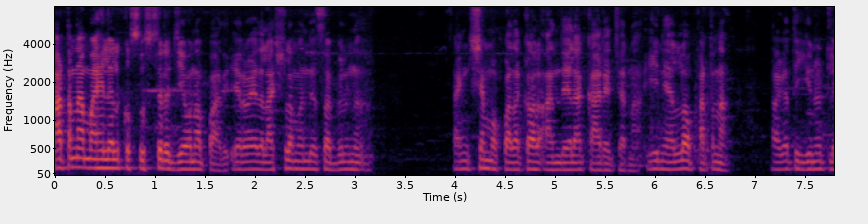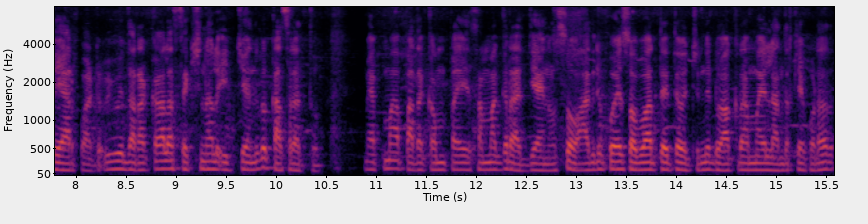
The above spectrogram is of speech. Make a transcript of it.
పట్టణ మహిళలకు సుస్థిర జీవనోపాధి. ఇరవై ఐదు లక్షల మంది సభ్యులను సంక్షేమ పథకాలు అందేలా కార్యాచరణ. ఈ నెలలో పట్టణ ప్రగతి యూనిట్ల ఏర్పాటు. వివిధ రకాల శిక్షణలు ఇచ్చేందుకు కసరత్తు. మెప్మా పథకంపై సమగ్ర అధ్యయనం. సో అదిరిపోయే శుభార్త అయితే వచ్చింది. డ్వాక్రా మహిళలందరికీ కూడా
